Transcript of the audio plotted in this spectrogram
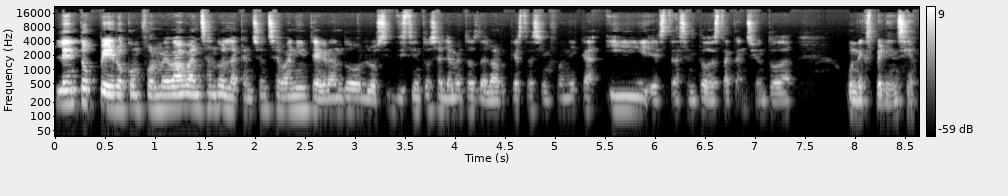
lento, pero conforme va avanzando la canción se van integrando los distintos elementos de la orquesta sinfónica y este, hacen toda esta canción toda una experiencia.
